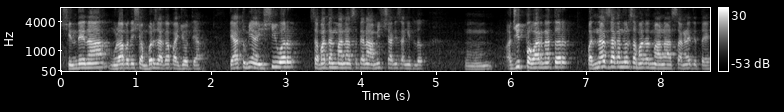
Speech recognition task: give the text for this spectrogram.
शिंदेना मुळामध्ये शंभर जागा पाहिजे होत्या. त्या तुम्ही ऐंशीवर समाधान माना असं त्यांना अमित शहाने सांगितलं. अजित पवारना तर पन्नास जागांवर समाधान माना सांगण्यात येत आहे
